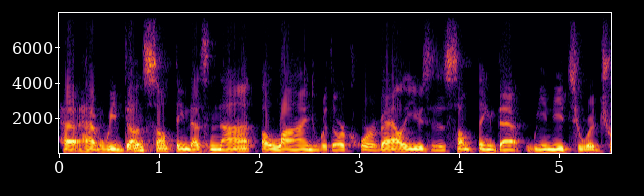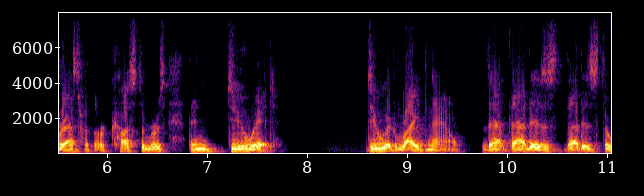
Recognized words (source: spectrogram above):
ha- have we done something that's not aligned with our core values? Is it something that we need to address with our customers? Then do it. Do it right now that that is that is the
